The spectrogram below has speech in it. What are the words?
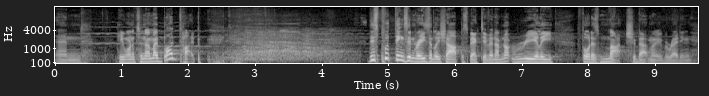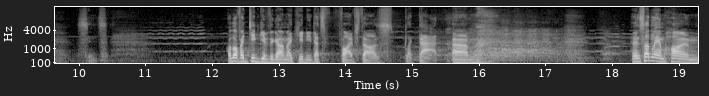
and he wanted to know my blood type. This put things in reasonably sharp perspective, and I've not really thought as much about my Uber rating since. Although, if I did give the guy my kidney, that's five stars like that. Um, and then suddenly I'm home,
